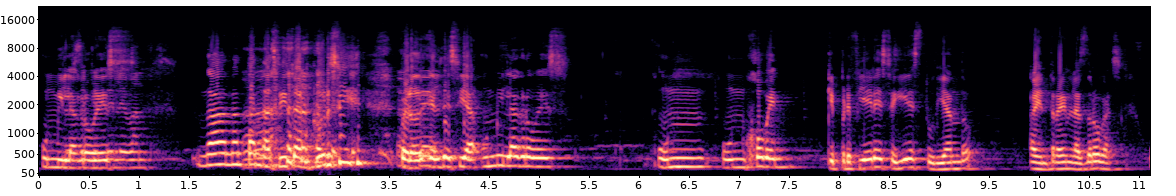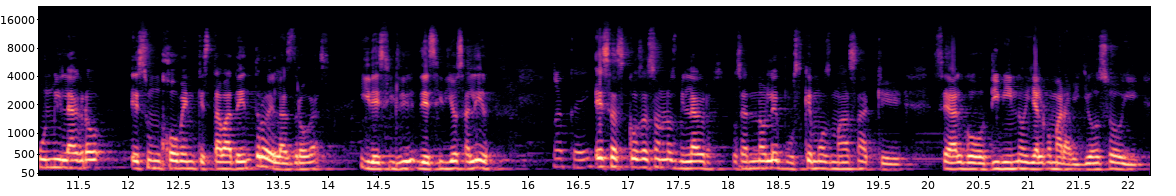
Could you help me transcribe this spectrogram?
Un milagro que es Te no, no tan Ah. así, tan cursi. Pero Ok. él decía, un milagro es un, un joven que prefiere seguir estudiando a entrar en las drogas. Un milagro es un joven que estaba dentro de las drogas y decidi- decidió salir. Ok. Esas cosas son los milagros. O sea, no le busquemos más a que sea algo divino y algo maravilloso y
